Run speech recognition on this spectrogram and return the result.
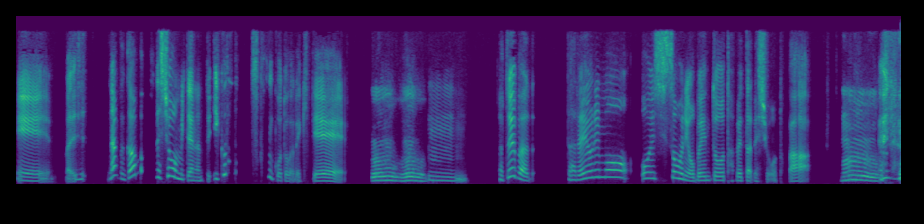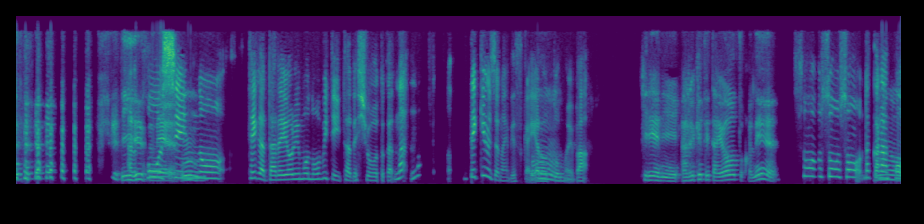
えーまあなんか頑張ってしょうみたいなのっていくらでも作ることができて、うん。うん。うん。例えば、誰よりも美味しそうにお弁当を食べたでしょうとか、うん。いいですね。後進の手が誰よりも伸びていたでしょうとか、な、な、できるじゃないですか、やろうと思えば。綺麗に歩けてたよとかね。そうそうそう。だから、こ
